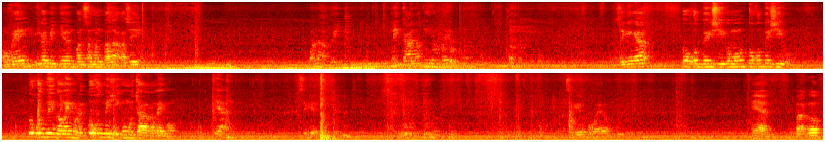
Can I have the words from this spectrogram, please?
Okay? Ikabit nyo yun pansamantala kasi wala kayo. May kalakihan kayo. Sige nga, tukod mo yung siko mo, tukod mo yung siko. Tukod mo yung kamay mo rin, tukod mo yung siko mo tsaka kamay mo. Yan. Sige. Sige po kayo. Ayan, bago.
